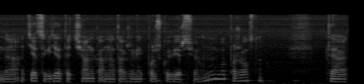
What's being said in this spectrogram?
Да, отец и где-то Чанка, она также имеет польскую версию. Ну вот, пожалуйста. Так.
